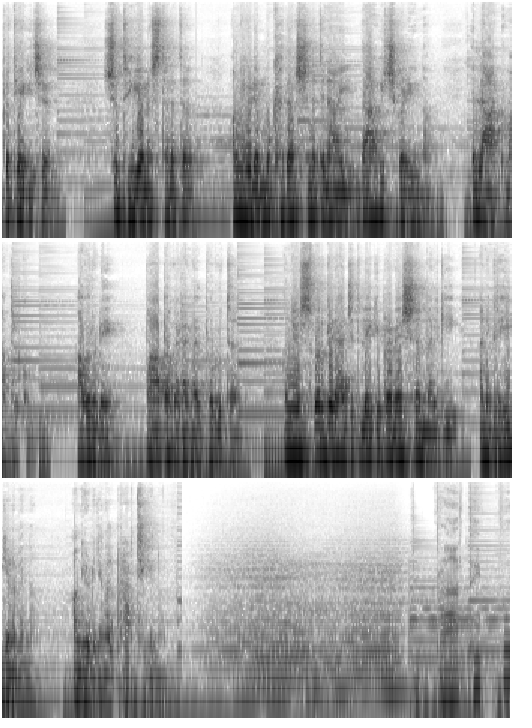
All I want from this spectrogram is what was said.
പ്രത്യേകിച്ച് ശുദ്ധീകരണ സ്ഥലത്ത് അങ്ങയുടെ മുഖദർശനത്തിനായി ദാഹിച്ചു കഴിയുന്ന എല്ലാ ആത്മാക്കൾക്കും അവരുടെ പാപകടങ്ങൾ പൊറുത്ത് അങ്ങേ സ്വർഗരാജ്യത്തിലേക്ക് പ്രവേശനം നൽകി അനുഗ്രഹിക്കണമെന്ന് അങ്ങയോട് ഞങ്ങൾ പ്രാർത്ഥിക്കുന്നു. പ്രാർത്ഥിപ്പൂ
